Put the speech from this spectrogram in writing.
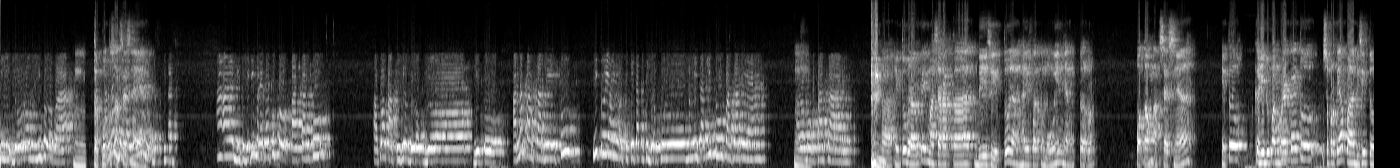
didorong gitu loh kak. Hmm, terputus Karena aksesnya ya. nggak- nggak- Ah, ah, gitu. Jadi mereka tuh ke pasar tuh apa kakinya blok-blok gitu. Karena pasarnya itu itu yang sekitar 30 menitan itu pasarnya. Kalau Hmm. mau ke pasar. Nah, itu berarti masyarakat di situ yang Haifa temuin yang terpotong aksesnya itu kehidupan mereka itu seperti apa di situ?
